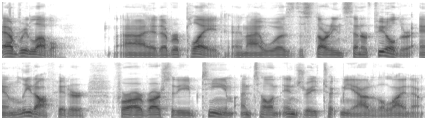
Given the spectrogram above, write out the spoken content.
every level I had ever played, and I was the starting center fielder and leadoff hitter for our varsity team until an injury took me out of the lineup.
